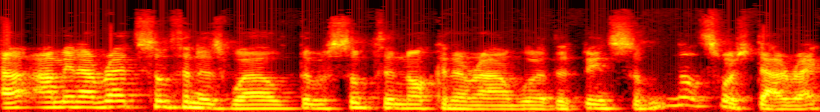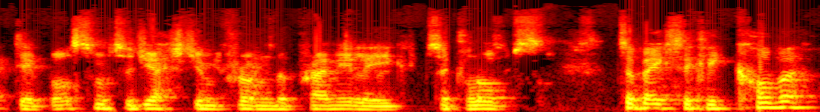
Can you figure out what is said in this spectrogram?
I mean, I read something as well. There was something knocking around where there's been some, not so much directed, but some suggestion from the Premier League to clubs to basically cover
